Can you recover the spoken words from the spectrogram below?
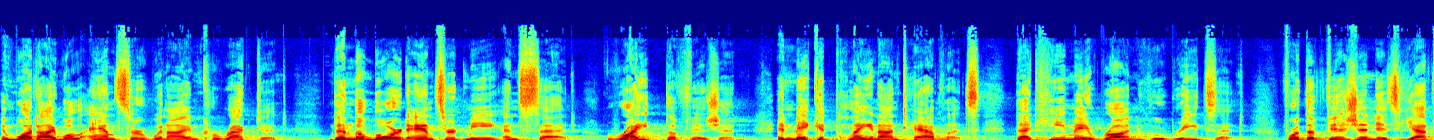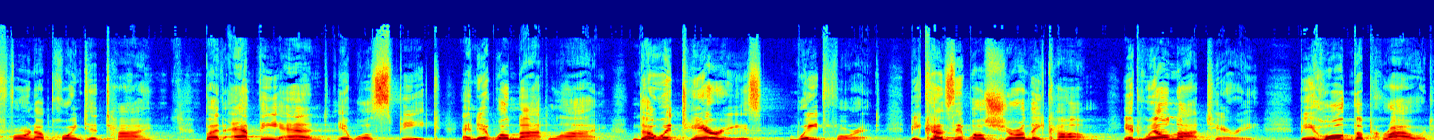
and what I will answer when I am corrected. Then the Lord answered me and said, Write the vision and make it plain on tablets, that he may run who reads it. For the vision is yet for an appointed time, but at the end it will speak, and it will not lie. Though it tarries, wait for it because it will surely come. It will not tarry. Behold the proud,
